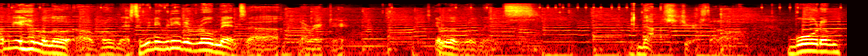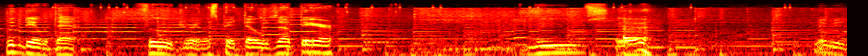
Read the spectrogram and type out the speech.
I'm giving him a little uh, romance. We need we need a romance uh, director. Let's give him a little romance. Not stressed at all. Boredom, we can deal with that. Food, drink. Let's put those up there. Moves. Uh, maybe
